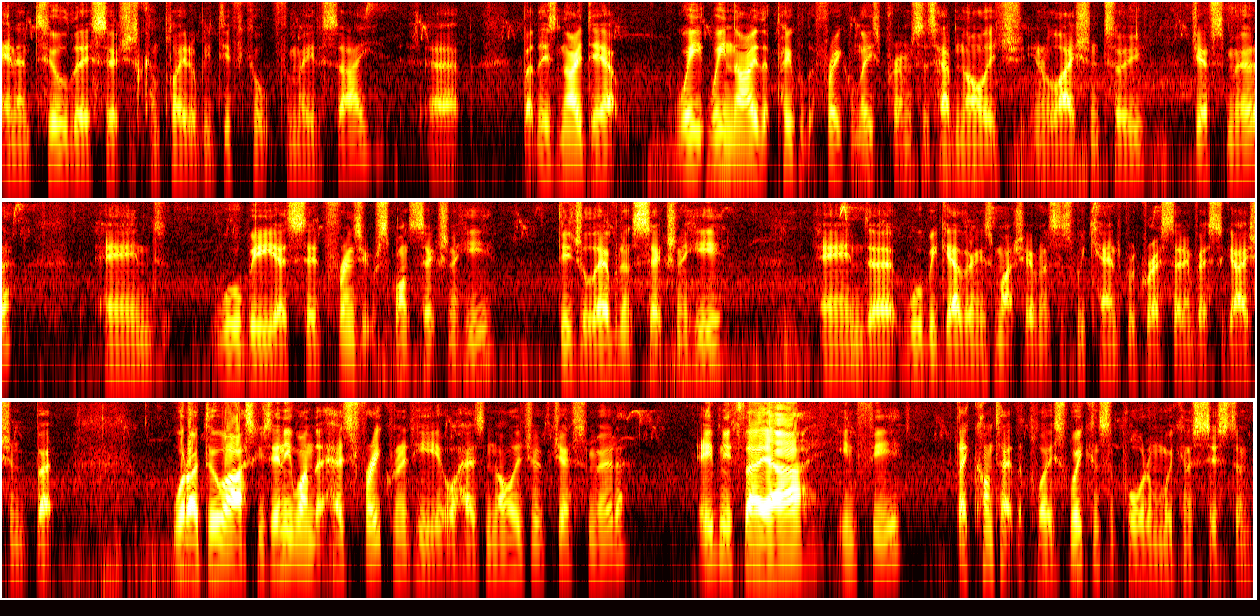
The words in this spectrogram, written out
and until the search is complete, it'll be difficult for me to say. Uh, but there's no doubt we, we know that people that frequent these premises have knowledge in relation to Jeff's murder, and we'll be, as said, forensic response section are here, digital evidence section are here, and uh, we'll be gathering as much evidence as we can to progress that investigation. But what I do ask is anyone that has frequented here or has knowledge of Jeff's murder, even if they are in fear, they contact the police. We can support them, we can assist them.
